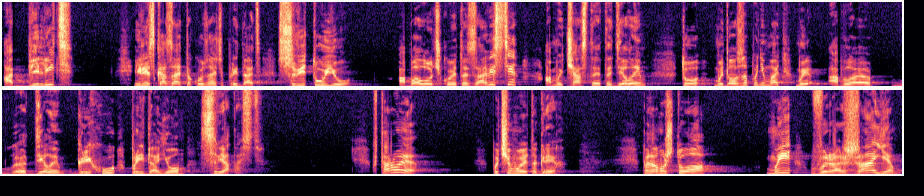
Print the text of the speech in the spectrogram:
обелить, или сказать такую, знаете, придать святую оболочку этой зависти, а мы часто это делаем, то мы должны понимать, мы э, делаем греху, придаем святость. Второе, почему это грех? Потому что мы выражаем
